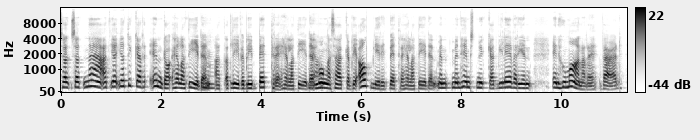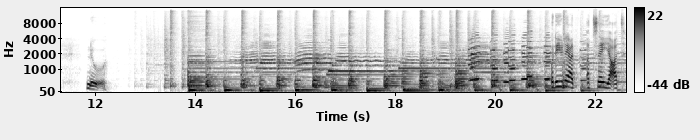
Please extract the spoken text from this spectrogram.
Så, så att nej, att jag, jag tycker ändå hela tiden att, att livet blir bättre hela tiden. Mm. Ja. Många saker blir, allt blir inte bättre hela tiden, men, men hemskt mycket att vi lever i en, en humanare värld nu. Och det är ju det att, att säga att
